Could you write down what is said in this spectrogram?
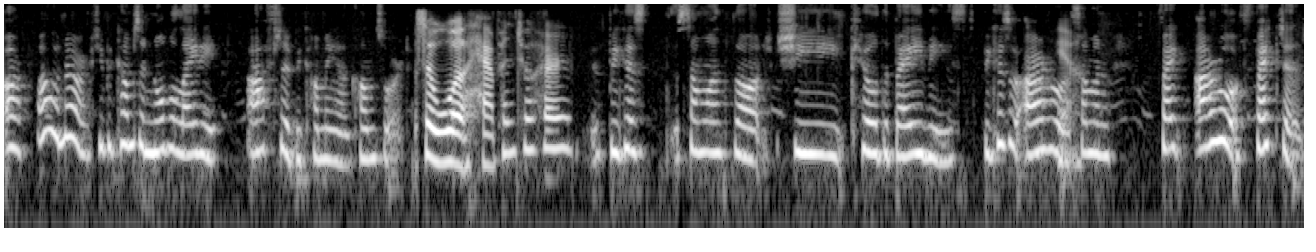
Oh, oh no, she becomes a noble lady after becoming a consort So what happened to her? because someone thought she killed the babies because of Aru. Yeah. Someone fake Aru affected,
